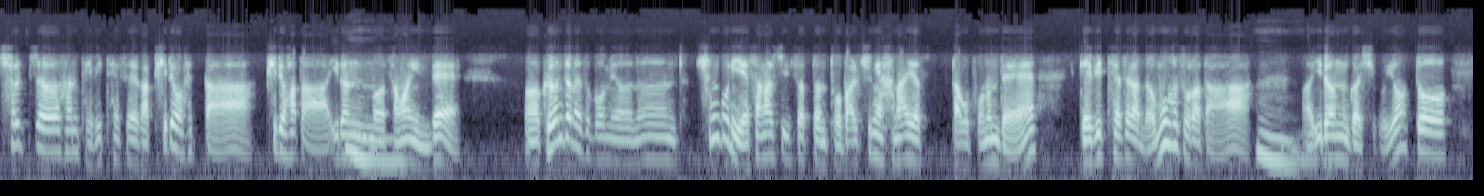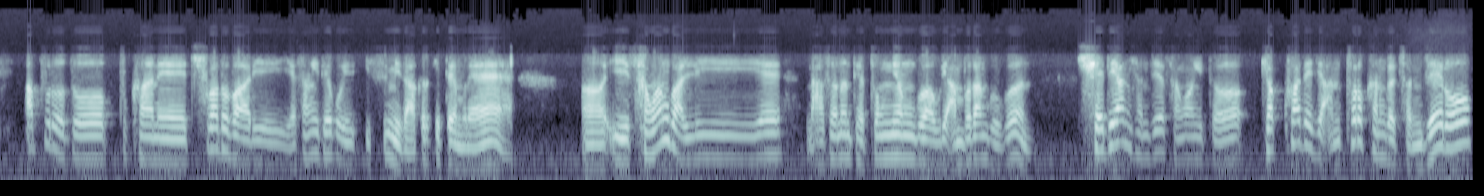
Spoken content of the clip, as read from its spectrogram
철저한 대비 태세가 필요했다, 필요하다 이런 음. 뭐 상황인데 어 그런 점에서 보면은 충분히 예상할 수 있었던 도발 중에 하나였다고 보는데 대비 태세가 너무 허술하다 음. 어, 이런 것이고요. 또 앞으로도 북한의 추가 도발이 예상이 되고 있, 습니다. 그렇기 때문에 어, 이 상황 관리에 나서는 대통령과 우리 안보 당국은 최대한 현재 상황이 더 격화되지 않도록 하는 걸 전제로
